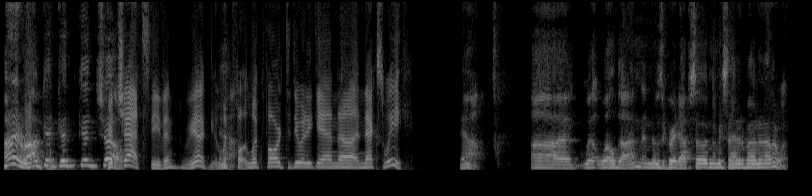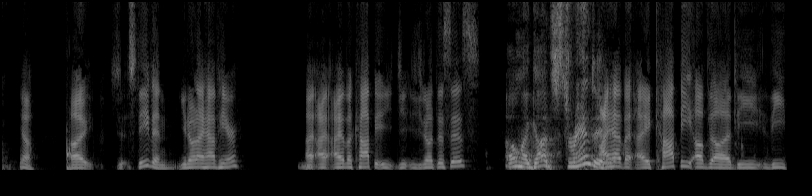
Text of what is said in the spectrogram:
All right, Rob. Good, good, good show. Good chat, Stephen. Yeah, look fo- look forward to do it again uh, next week. Yeah. Uh, well, well done, and it was a great episode, and I'm excited about another one. Yeah, uh, Stephen, you know what I have here? I, I, I have a copy. You, you know what this is? Oh my God, Stranded. I have a, a copy of uh, the the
